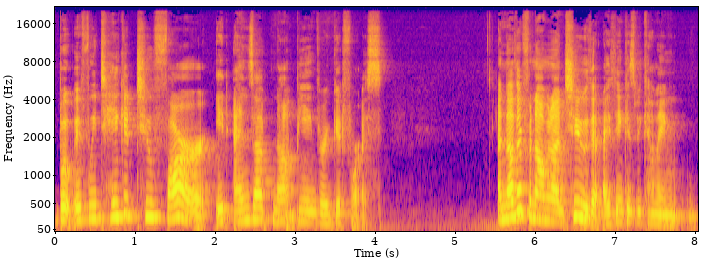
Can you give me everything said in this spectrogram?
but if we take it too far, it ends up not being very good for us. Another phenomenon, too, that I think is becoming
